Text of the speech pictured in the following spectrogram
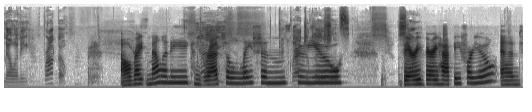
Melanie Bracco. All right, Melanie, congratulations, to you. So- Very, very happy for you. And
